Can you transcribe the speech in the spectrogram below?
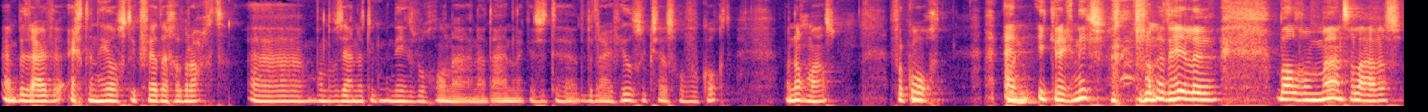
en het bedrijf echt een heel stuk verder gebracht. Eh, want we zijn natuurlijk met niks begonnen en uiteindelijk is het, eh, het bedrijf heel succesvol verkocht. Maar nogmaals, verkocht. En ik kreeg niks van het hele, behalve mijn maandsalaris,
